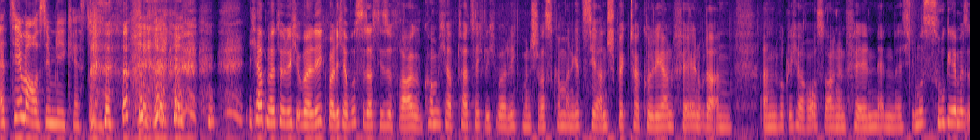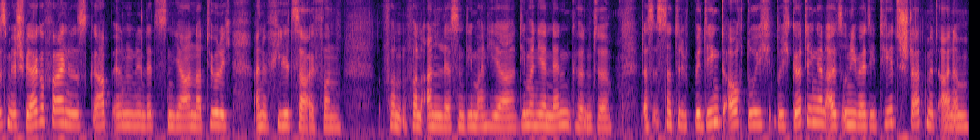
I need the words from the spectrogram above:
Erzähl mal aus dem Nähkästchen. ich habe natürlich überlegt, weil ich ja wusste, dass diese Frage kommt, ich habe tatsächlich überlegt, Mensch, was kann man jetzt hier an spektakulären Fällen oder an, an wirklich herausragenden Fällen nennen? Ich muss zugeben, es ist mir schwer gefallen. Es gab in den letzten Jahren natürlich eine Vielzahl von von, von Anlässen, die man, hier, die man hier nennen könnte. Das ist natürlich bedingt auch durch, durch Göttingen als Universitätsstadt mit einem,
